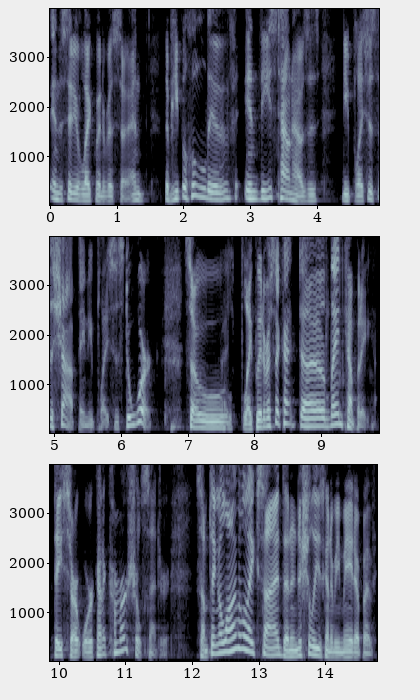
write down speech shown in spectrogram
in the city of Lake Buena Vista. And the people who live in these townhouses need places to shop, they need places to work. So, Lake Buena Vista uh, Land Company, they start work on a commercial center, something along the lakeside that initially is going to be made up of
